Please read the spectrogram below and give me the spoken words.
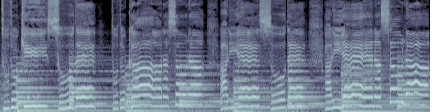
届きそうで届かなそうなありえそうでありえなそうな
